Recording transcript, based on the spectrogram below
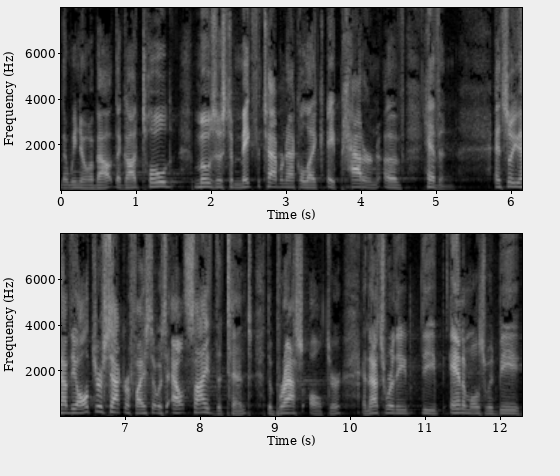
that we know about that God told Moses to make the tabernacle like a pattern of heaven. And so you have the altar of sacrifice that was outside the tent, the brass altar, and that's where the, the animals would be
